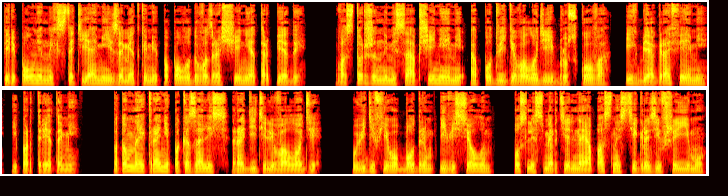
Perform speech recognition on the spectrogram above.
переполненных статьями и заметками по поводу возвращения торпеды, восторженными сообщениями о подвиге Володи и Брускова, их биографиями и портретами. Потом на экране показались родители Володи. Увидев его бодрым и веселым, после смертельной опасности, грозившей ему,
